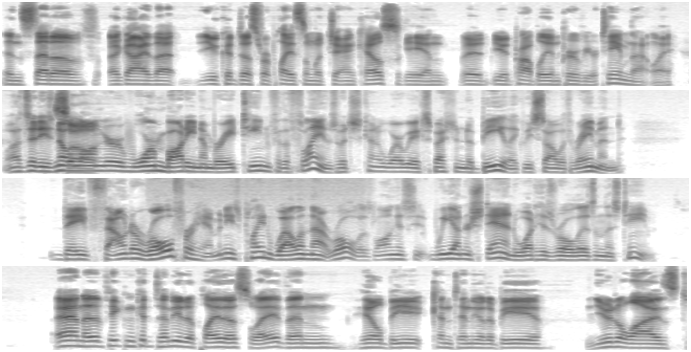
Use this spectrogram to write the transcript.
instead of a guy that you could just replace him with Jankowski and it, you'd probably improve your team that way. Well, that's it. He's no so, longer warm body number 18 for the Flames, which is kind of where we expect him to be, like we saw with Raymond they've found a role for him, and he's playing well in that role as long as we understand what his role is in this team. And if he can continue to play this way, then he'll be continue to be utilized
